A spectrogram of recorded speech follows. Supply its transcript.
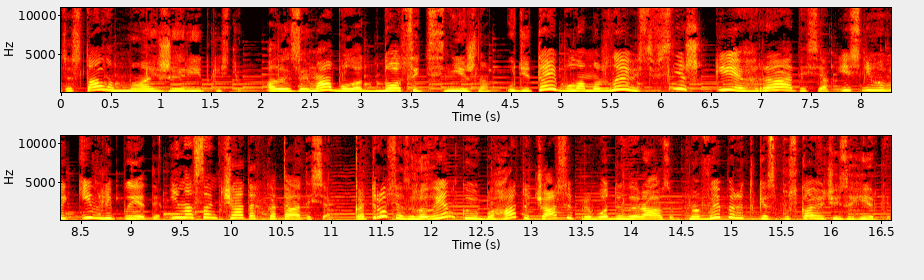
це стало майже рідкістю, але зима була досить сніжна. У дітей була можливість в сніжки гратися, і сніговиків ліпити, і на санчатах кататися. Катруся з Галинкою багато часу проводили разом, на випередки спускаючись з гірки.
